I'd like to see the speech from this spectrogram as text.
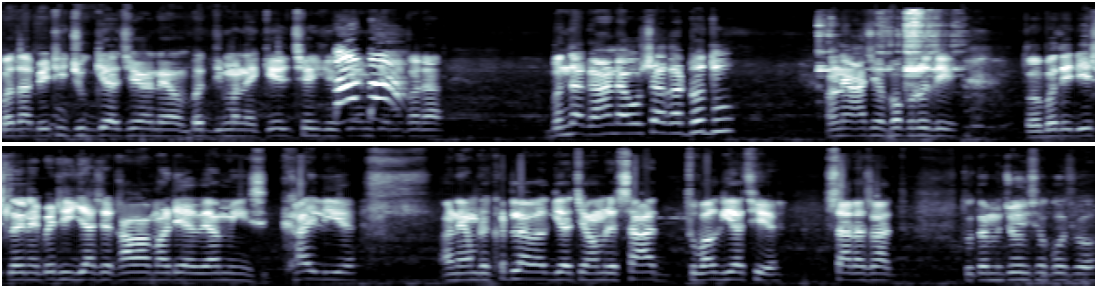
બધા બેઠી ચૂક્યા છે અને બધી મને કે છે કે કેમ કેમ કરા. બંદા ગાંડા ઓછા કાઢો તું. અને આ છે પ્રકૃતિ તો બધી ડીશ લઈને બેઠી ગયા છે ખાવા માટે. હવે અમે ખાઈ લઈએ. અને અમને કેટલા વાગ્યા છે? અમને સાત વાગ્યા છે. સાડા સાત. તો તમે જોઈ શકો છો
